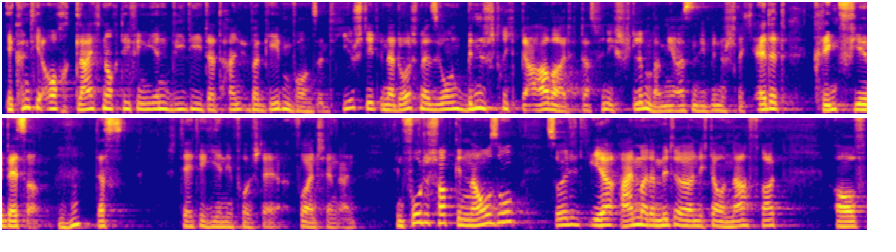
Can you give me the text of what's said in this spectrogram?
ihr könnt hier auch gleich noch definieren, wie die Dateien übergeben worden sind. Hier steht in der deutschen Version Bindestrich bearbeitet. Das finde ich schlimm. Bei mir heißen die Bindestrich edit. Klingt viel besser. Mhm. Das stellt ihr hier in den Voreinstellungen an. In Photoshop genauso solltet ihr einmal, damit ihr nicht dauernd nachfragt, auf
